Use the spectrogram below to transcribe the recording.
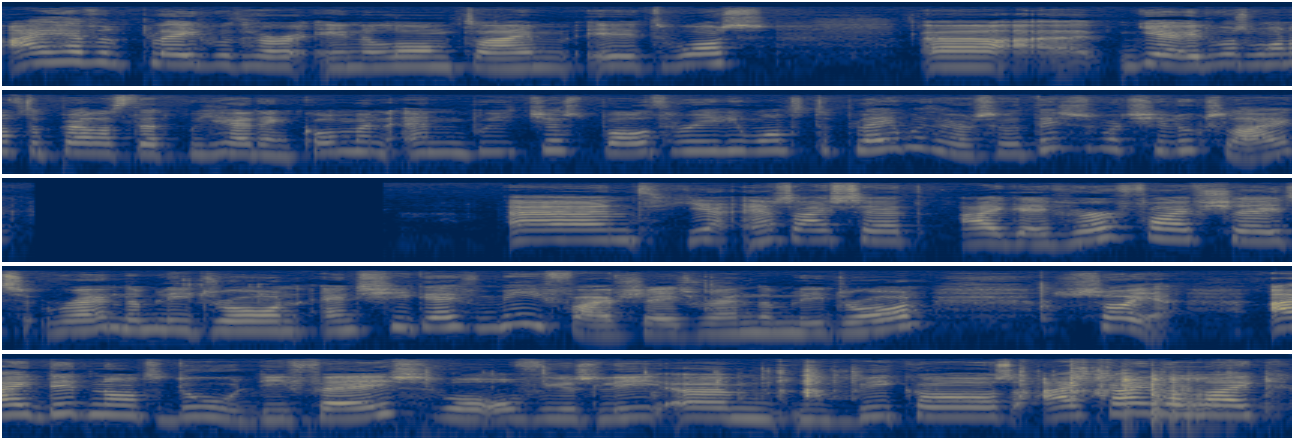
I haven't played with her in a long time. It was uh, yeah, it was one of the palettes that we had in common and we just both really wanted to play with her. So this is what she looks like. And yeah, as I said, I gave her five shades randomly drawn and she gave me five shades randomly drawn. So yeah, I did not do the face, well obviously, um, because I kind of like...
